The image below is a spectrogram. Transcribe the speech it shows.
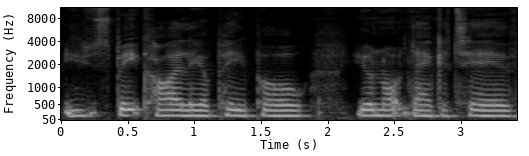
you speak highly of people. You're not negative.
